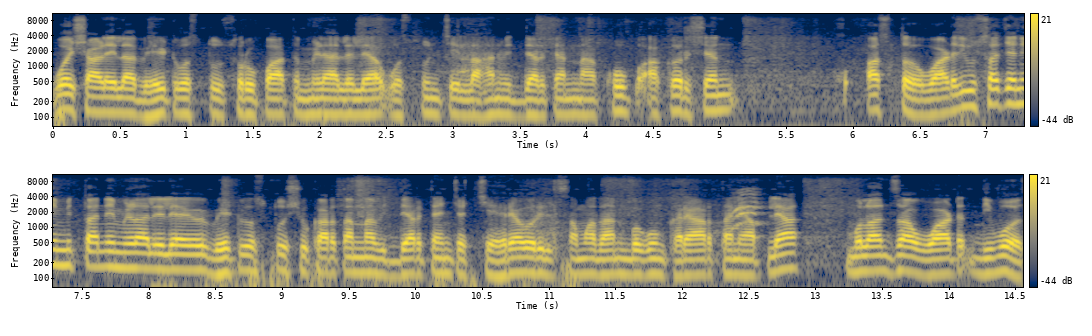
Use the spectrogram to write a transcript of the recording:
व शाळेला भेटवस्तू स्वरूपात मिळालेल्या वस्तूंचे लहान विद्यार्थ्यांना खूप आकर्षण असतं. वाढदिवसाच्या निमित्ताने मिळालेल्या भेटवस्तू स्वीकारताना विद्यार्थ्यांच्या चेहऱ्यावरील समाधान बघून खऱ्या अर्थाने आपल्या मुलांचा वाढदिवस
